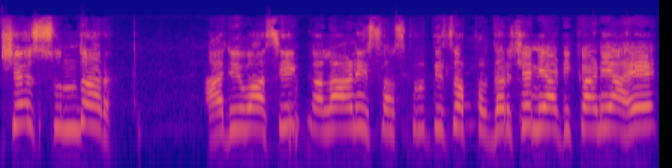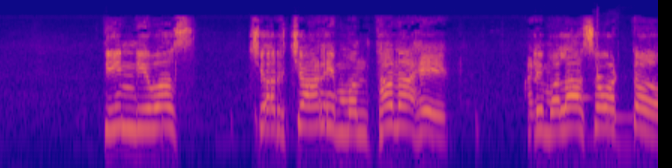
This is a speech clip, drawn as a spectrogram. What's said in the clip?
अतिशय सुंदर आदिवासी कला आणि संस्कृतीचं प्रदर्शन या ठिकाणी आहे. तीन दिवस चर्चा आणि मंथन आहे. आणि मला असं वाटतं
